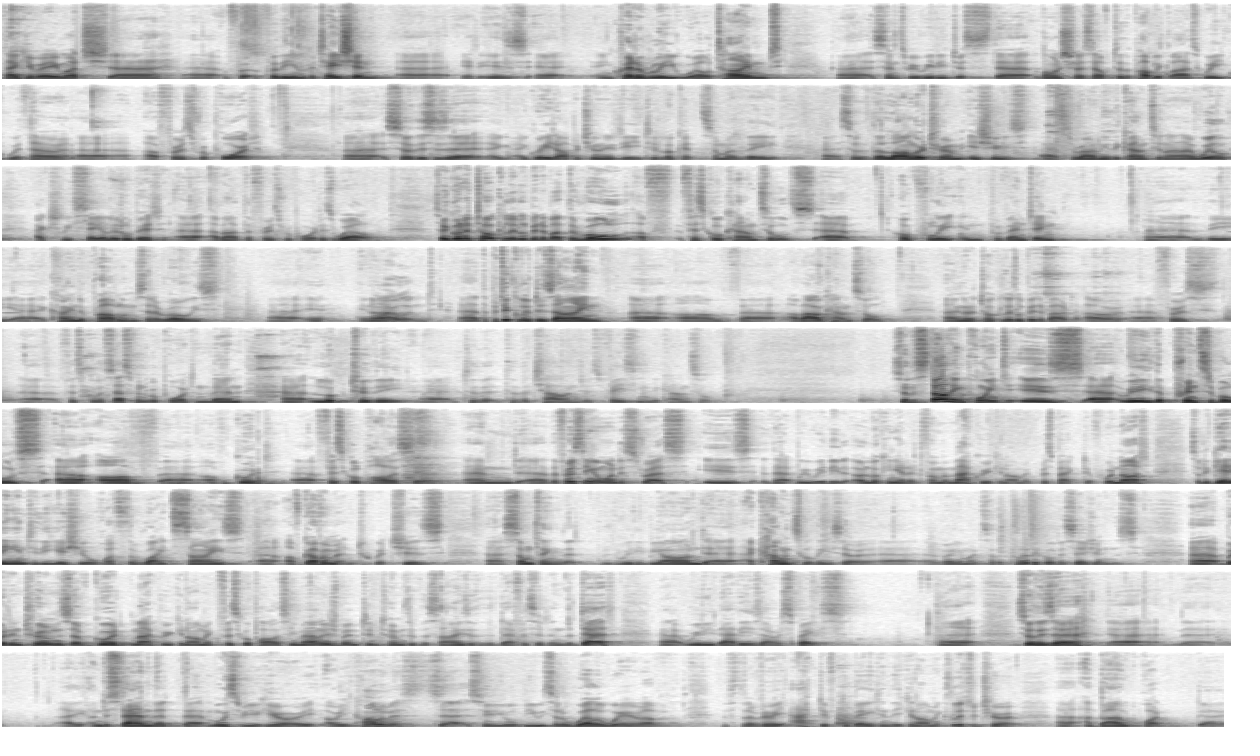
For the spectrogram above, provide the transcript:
thank you very much uh, uh, for, for, the invitation. Uh, it is uh, incredibly well timed uh, since we really just uh, launched ourselves to the public last week with our, our first report. so this is a, a, great opportunity to look at some of the sort of the longer term issues surrounding the council, and I will actually say a little bit about the first report as well. So I'm going to talk a little bit about the role of fiscal councils, hopefully in preventing the kind of problems that arose uh, in, in, Ireland. Uh, the particular design uh, of, of our council, I'm going to talk a little bit about our first fiscal assessment report and then look to the, to, the, to the challenges facing the council. So the starting point is uh, really the principles uh, of, uh, of good uh, fiscal policy. And uh, the first thing I want to stress is that we really are looking at it from a macroeconomic perspective. We're not sort of getting into the issue of what's the right size uh, of government, which is something that really beyond a council. These are very much sort of political decisions. but in terms of good macroeconomic fiscal policy management, in terms of the size of the deficit and the debt, really that is our space. Uh, so there's a, uh, uh, I understand that, most of you here are, are economists, uh, so you'll be sort of well aware of the very active debate in the economics literature uh, about what uh,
